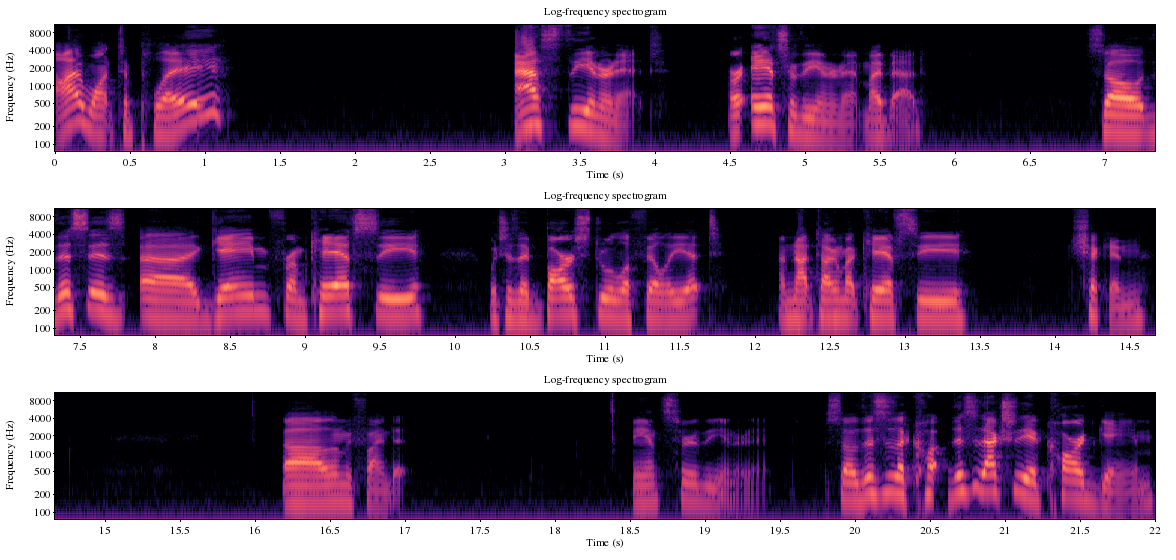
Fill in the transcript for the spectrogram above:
I want to play Ask the internet. Or answer the internet, my bad. So this is a game from KFC, which is a Barstool affiliate. I'm not talking about KFC chicken. Uh, let me find it. Answer the internet. So this is a this is actually a card game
